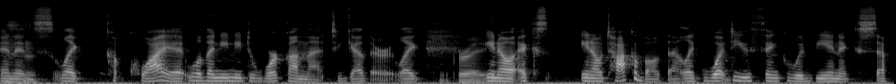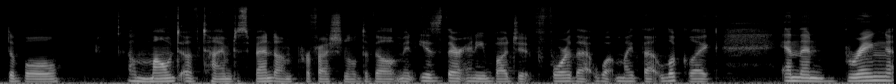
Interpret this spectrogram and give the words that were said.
and it's like c- quiet well then you need to work on that together. Like right. you know ex- you know talk about that. Like what do you think would be an acceptable amount of time to spend on professional development? Is there any budget for that? What might that look like? And then bring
